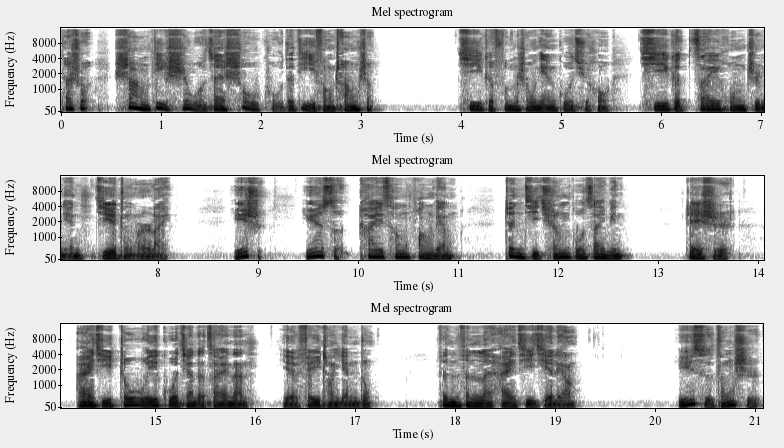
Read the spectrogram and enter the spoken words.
他说：“上帝使我在受苦的地方昌盛。”七个丰收年过去后，七个灾荒之年接踵而来。于是约瑟开仓放粮。赈济全国灾民。这时，埃及周围国家的灾难也非常严重，纷纷来埃及借粮。与此同时，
